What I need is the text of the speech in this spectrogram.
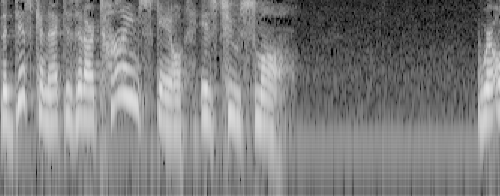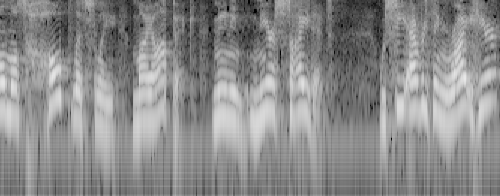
The disconnect is that our time scale is too small. We're almost hopelessly myopic, meaning nearsighted. We see everything right here.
